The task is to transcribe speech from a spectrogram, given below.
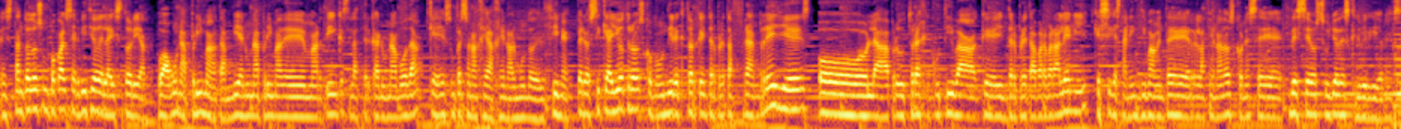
Están todos un poco al servicio de la historia. O a una prima también, una prima de Martín que se le acerca en una boda, que es un personaje ajeno al mundo del cine. Pero sí que hay otros, como un director que interpreta a Fran Reyes o la productora ejecutiva que interpreta a Bárbara Leni, que sí que íntimamente relacionados con ese deseo suyo de escribir guiones.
